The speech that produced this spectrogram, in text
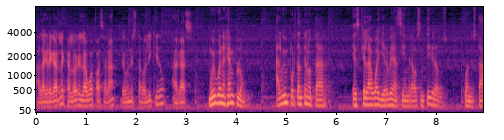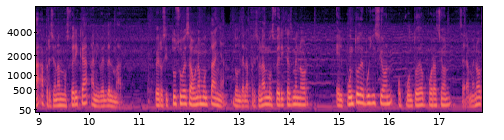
al agregarle calor el agua pasará de un estado líquido a gas. Muy buen ejemplo. Algo importante notar es que el agua hierve a 100 grados centígrados, cuando está a presión atmosférica a nivel del mar. Pero si tú subes a una montaña donde la presión atmosférica es menor, el punto de ebullición o punto de evaporación será menor.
